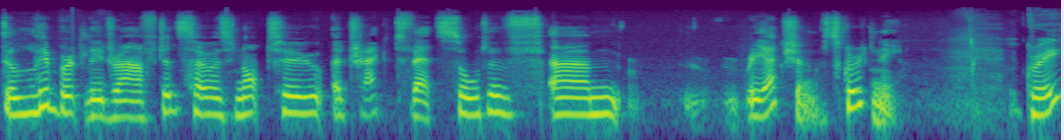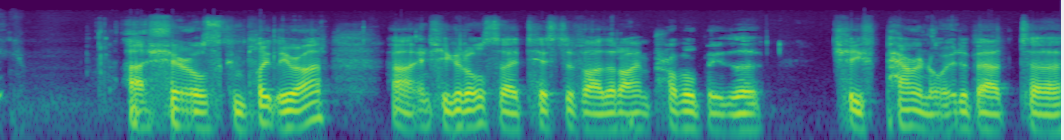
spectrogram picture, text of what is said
deliberately drafted so as not to attract that sort of um, reaction, scrutiny. Greg? Uh, Cheryl's completely right. Uh, and she could also testify that I'm probably the chief paranoid about uh,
